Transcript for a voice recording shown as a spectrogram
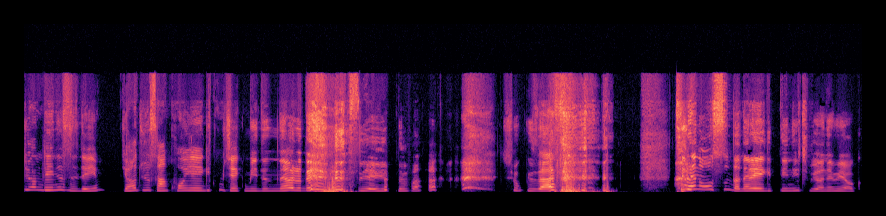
diyorum Denizli'deyim. Ya diyor sen Konya'ya gitmeyecek miydin? Ne ara Denizli'ye gittin falan. Çok güzeldi. Tren olsun da nereye gittiğini hiçbir önemi yok.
